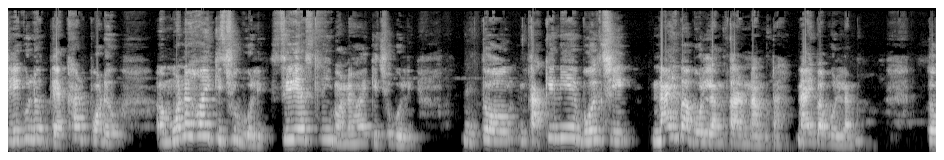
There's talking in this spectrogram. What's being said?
যেগুলো দেখার পরেও মনে হয় কিছু বলি। সিরিয়াসলি মনে হয় কিছু বলি। তো তাকে নিয়ে বলছি, নাইবা বললাম তার নামটা, নাইবা বললাম। তো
